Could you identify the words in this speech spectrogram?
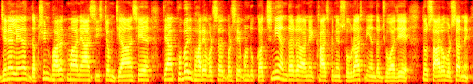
જેને લઈને દક્ષિણ ભારતમાં અને આ સિસ્ટમ જ્યાં છે, ત્યાં ખૂબ જ ભારે વરસાદ પડશે. પરંતુ કચ્છની અંદર અને ખાસ કરીને સૌરાષ્ટ્રની અંદર જોવા જઈએ તો સારો વરસાદ નહીં.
